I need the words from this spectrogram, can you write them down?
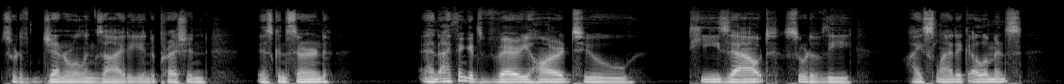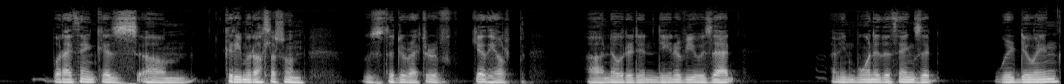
sort of general anxiety and depression is concerned. And I think it's very hard to tease out sort of the Icelandic elements. But I think as um, Grímur Atlason, who's the director of Geðhjálp, uh, noted in the interview, is that I mean, one of the things that we're doing,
